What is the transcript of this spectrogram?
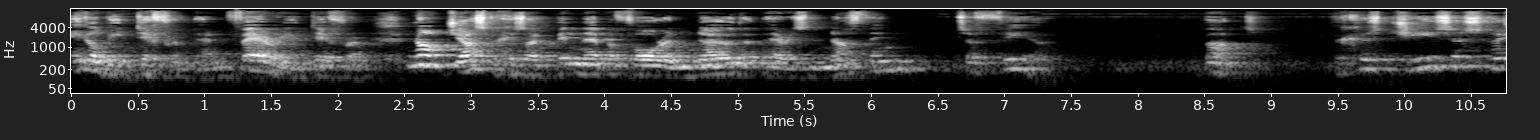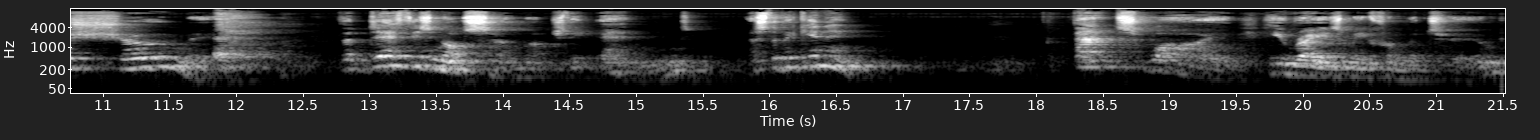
it'll be different then, very different. Not just because I've been there before and know that there is nothing to fear, but because Jesus has shown me that death is not so much the end as the beginning. That's why he raised me from the tomb,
